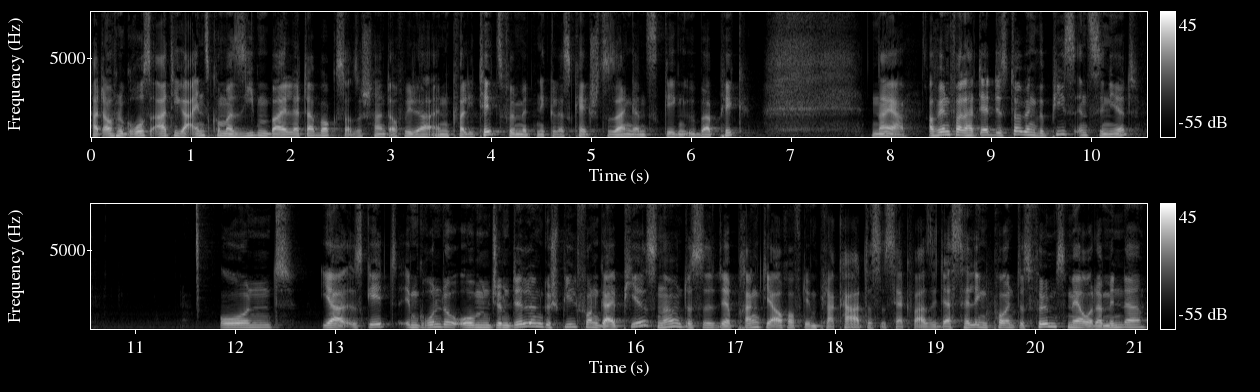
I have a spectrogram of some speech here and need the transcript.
Hat auch eine großartige 1,7 bei Letterbox, also scheint auch wieder ein Qualitätsfilm mit Nicolas Cage zu sein, ganz gegenüber Pick. Naja, auf jeden Fall hat der Disturbing the Peace inszeniert. Und ja, es geht im Grunde um Jim Dillon, gespielt von Guy Pearce. Ne? Das, der prangt ja auch auf dem Plakat. Das ist ja quasi der Selling Point des Films, mehr oder minder.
